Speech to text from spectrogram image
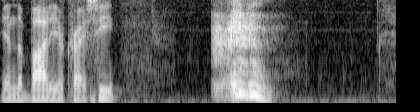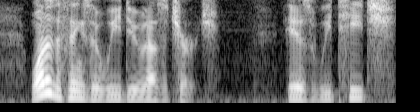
in the body of Christ. See, one of the things that we do as a church is we teach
